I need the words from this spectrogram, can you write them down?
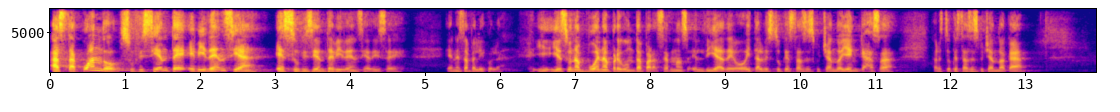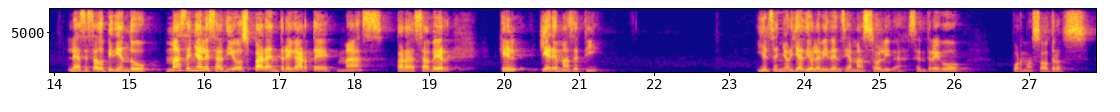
¿Hasta cuándo suficiente evidencia es suficiente evidencia? Dice en esta película. Y, es una buena pregunta para hacernos el día de hoy. Tal vez tú que estás escuchando ahí en casa, tal vez tú que estás escuchando acá, le has estado pidiendo más señales a Dios para entregarte más, para saber que Él quiere más de ti. Y el Señor ya dio la evidencia más sólida. Se entregó por nosotros,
